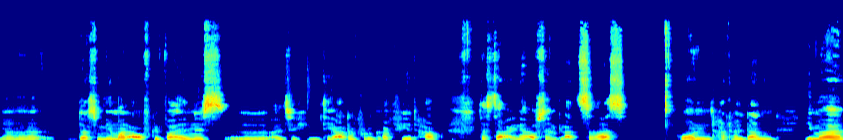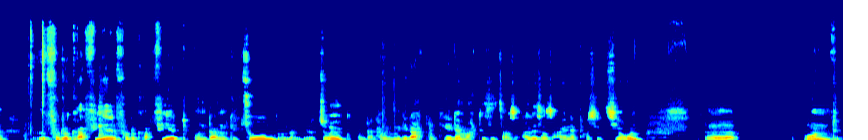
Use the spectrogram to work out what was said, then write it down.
äh, dass mir mal aufgefallen ist, äh, als ich im Theater fotografiert habe, dass da einer auf seinem Platz saß und hat halt dann immer fotografiert, fotografiert und dann gezoomt und dann wieder zurück. Und dann habe ich mir gedacht, okay, der macht das jetzt aus, alles aus einer Position. Äh, und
